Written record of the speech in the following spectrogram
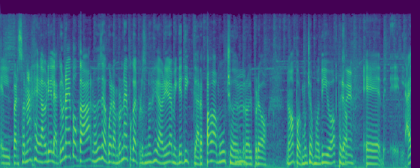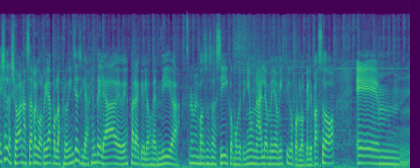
el personaje de Gabriela, que una época, no sé si se acuerdan, pero una época el personaje de Gabriela Michetti garpaba mucho dentro del PRO, ¿no? Por muchos motivos, pero Sí. eh, a ella la llevaban a hacer recorrida por las provincias y la gente le daba bebés para que los bendiga. Tremendo. Cosas así, como que tenía un halo medio místico por lo que le pasó. Eh,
